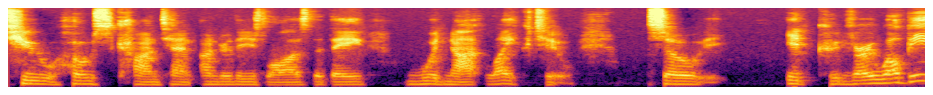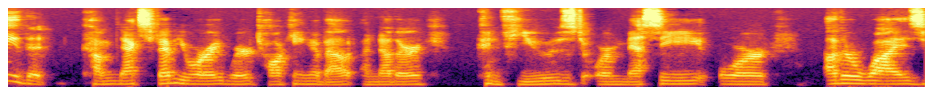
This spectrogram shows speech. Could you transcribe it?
to host content under these laws that they would not like to. So it could very well be that come next February, we're talking about another confused or messy or otherwise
